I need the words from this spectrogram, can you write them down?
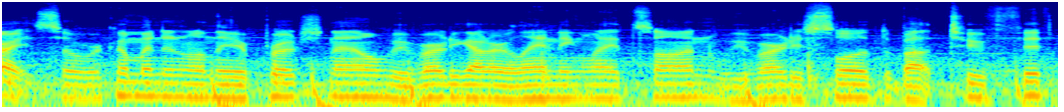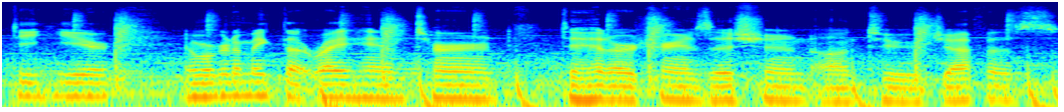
Alright, so we're coming in on the approach now. We've already got our landing lights on. We've already slowed to about 250 here. And we're going to make that right hand turn to hit our transition onto Jeffus.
